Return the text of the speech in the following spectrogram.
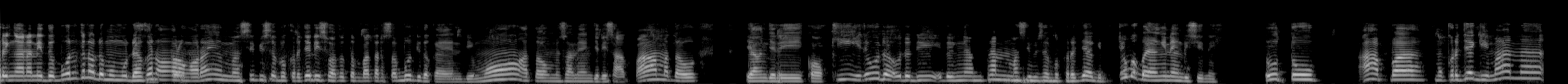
keringanan itu pun kan udah memudahkan orang-orang yang masih bisa bekerja di suatu tempat tersebut gitu kayak di mall atau misalnya yang jadi satpam atau yang jadi koki itu udah udah diringankan masih bisa bekerja gitu. Coba bayangin yang di sini. Tutup apa mau kerja gimana?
